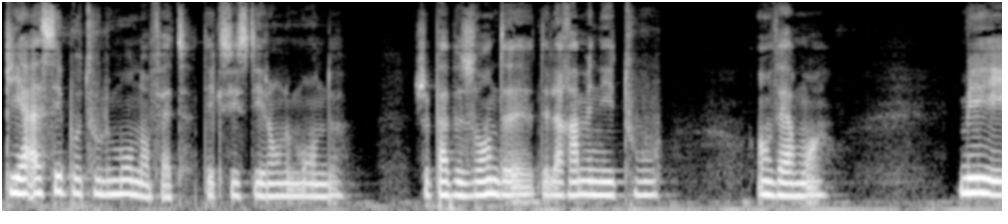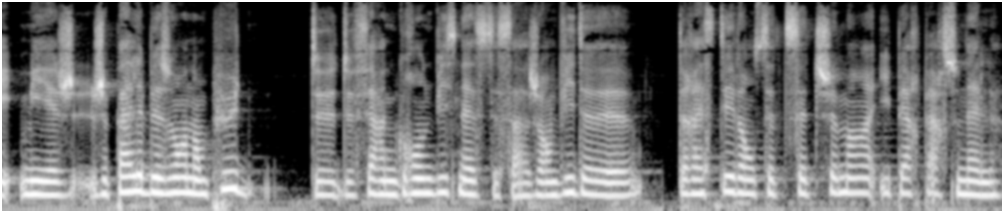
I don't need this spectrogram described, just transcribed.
qu'il y a assez pour tout le monde en fait d'exister dans le monde. Je n'ai pas besoin de, de le ramener tout envers moi. Mais, mais je n'ai pas le besoin non plus de, de faire une grande business de ça. J'ai envie de, de rester dans cette, chemin hyper personnel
